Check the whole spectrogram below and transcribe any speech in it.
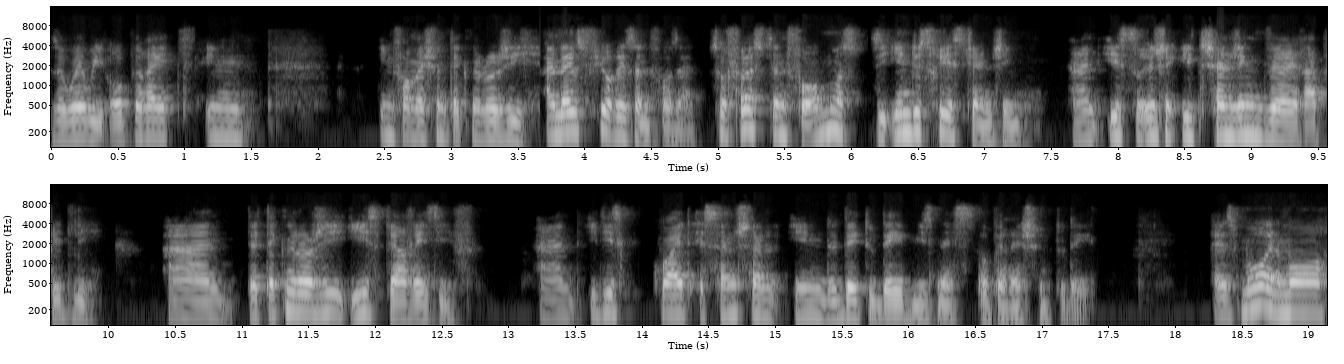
the way we operate in information technology. And there's a few reasons for that. So first and foremost, the industry is changing and it's changing very rapidly. And the technology is pervasive and it is quite essential in the day-to-day business operation today. There's more and more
